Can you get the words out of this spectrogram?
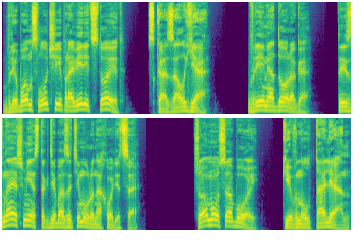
«В любом случае проверить стоит», — сказал я. «Время дорого. Ты знаешь место, где база Тимура находится?» «Само собой», — кивнул Толян.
